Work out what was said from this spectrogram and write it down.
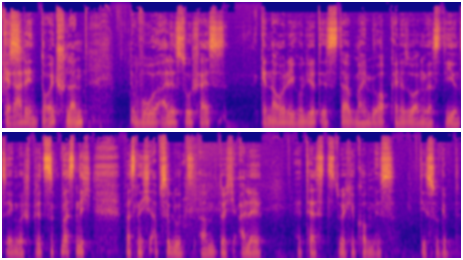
gerade in Deutschland, wo alles so scheiß genau reguliert ist, da mache ich mir überhaupt keine Sorgen, dass die uns irgendwas spritzen, was nicht, was nicht absolut ähm, durch alle äh, Tests durchgekommen ist, die es so gibt.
